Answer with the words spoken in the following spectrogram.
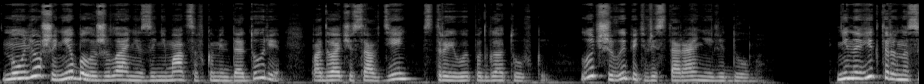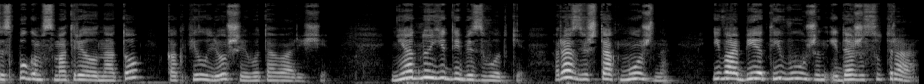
Но у Леши не было желания заниматься в комендатуре по два часа в день строевой подготовкой. Лучше выпить в ресторане или дома. Нина Викторовна с испугом смотрела на то, как пил Леша и его товарищи. Ни одной еды без водки. Разве ж так можно? И в обед, и в ужин, и даже с утра.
